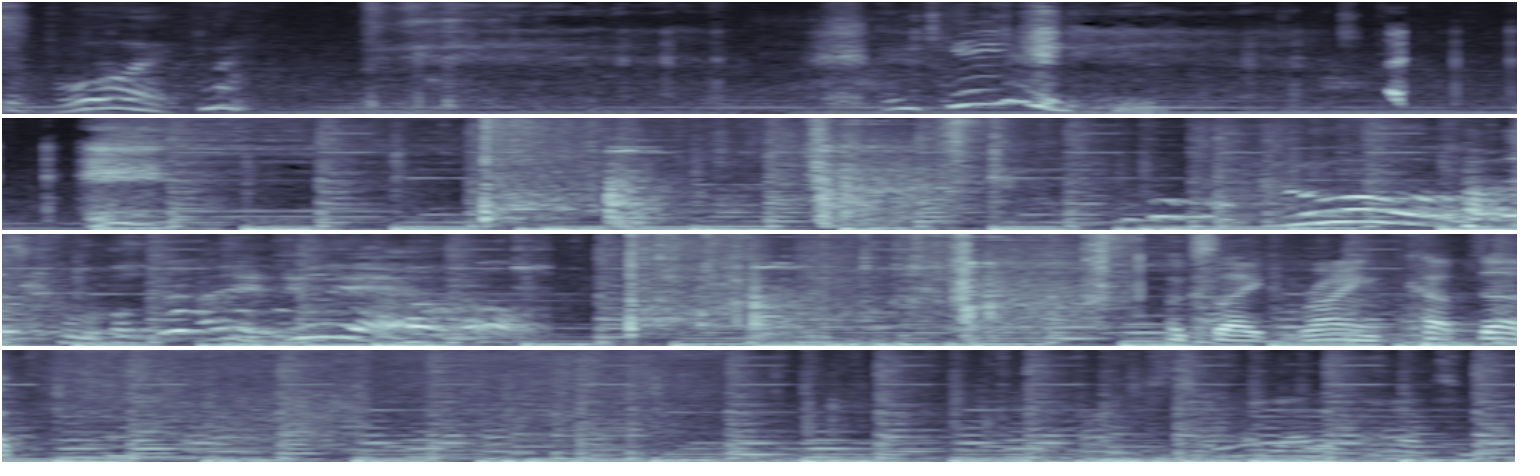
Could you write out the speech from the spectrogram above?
Good boy. Come on. Are you kidding me? Looks like Ryan cupped up. I got it. I got some more.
